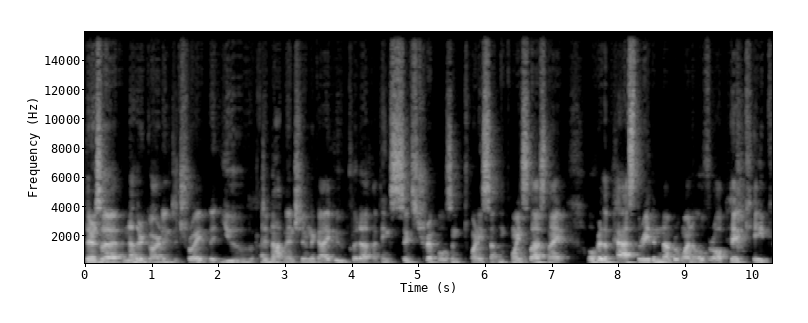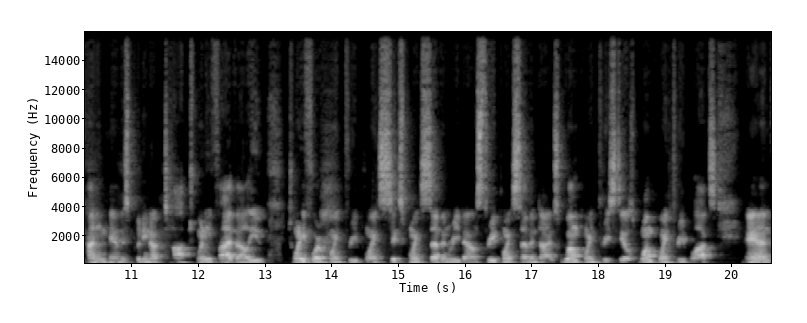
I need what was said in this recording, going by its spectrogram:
There's a, another guard in Detroit that you did not mention, the guy who put up, I think, six triples and 20 something points last night over the past three, the number one overall pick, Cade Cunningham, is putting up top 25 value, 24.3 points, 6.7 rebounds, 3.7 dimes, 1.3 steals, 1.3 blocks, and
